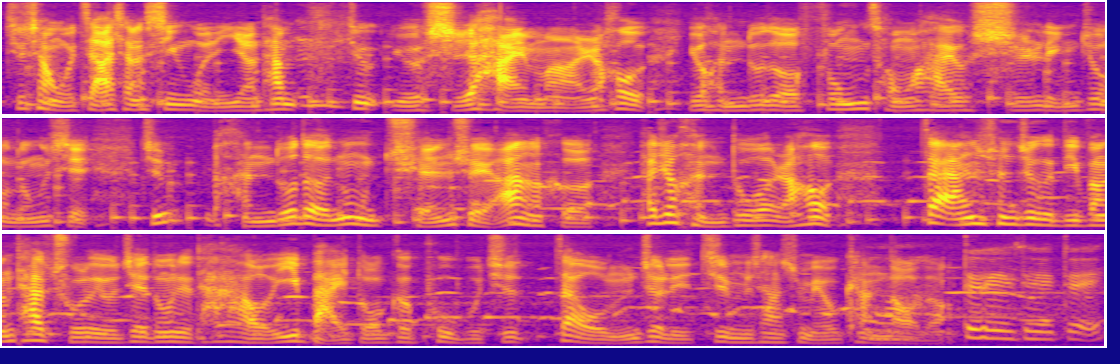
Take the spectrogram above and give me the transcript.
就像我家乡新闻一样，他们 就有石海嘛，然后有很多的蜂丛，还有石林这种东西，其实很多的那种泉水暗河，它就很多。然后在安顺这个地方，它除了有这些东西，它还有一百多个瀑布，其实。在我们这里基本上是没有看到的。对对对，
